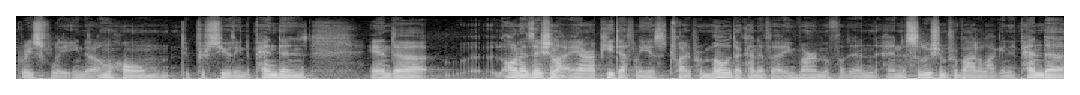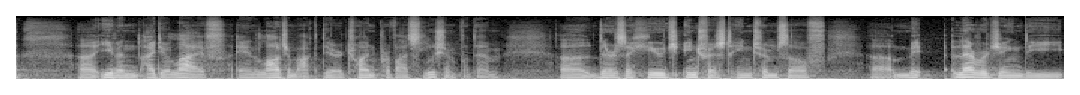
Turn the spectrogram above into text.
gracefully in their own home to pursue the independence, and uh, organization like AARP definitely is trying to promote that kind of uh, environment for them. And the solution provider like Independa, uh, even Ideal Life and LogicMark, they're trying to provide solution for them. Uh, there's a huge interest in terms of uh, leveraging the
